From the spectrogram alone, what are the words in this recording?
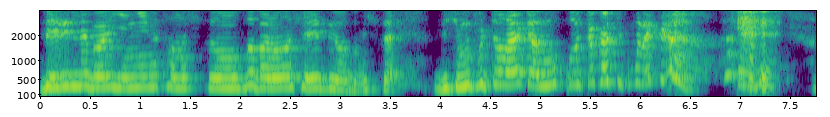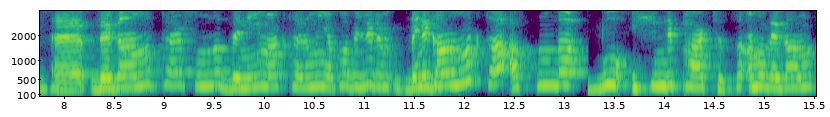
Beril'le böyle yeni yeni tanıştığımızda ben ona şey diyordum işte dişimi fırçalarken musluğu çok açık bırakıyorum. Ee, veganlık tarafında deneyim aktarımı yapabilirim. Veganlık da aslında bu işin bir parçası ama veganlık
